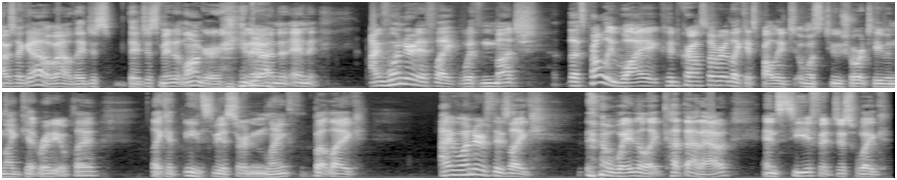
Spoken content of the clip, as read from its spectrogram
I was like, oh wow, they just they just made it longer, you know. Yeah. And and I wonder if like with much, that's probably why it could cross over. Like it's probably t- almost too short to even like get radio play. Like it needs to be a certain length, but like I wonder if there's like a way to like cut that out and see if it just like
